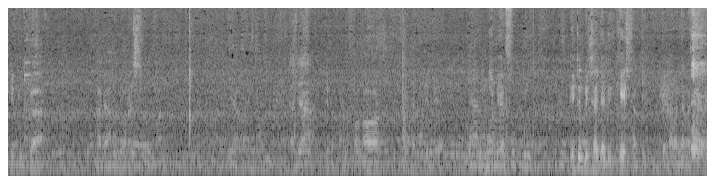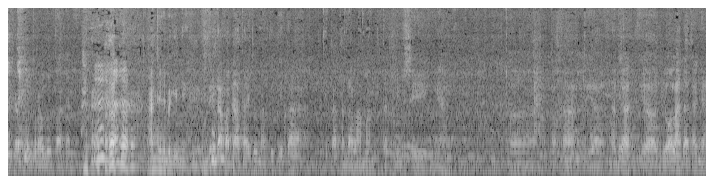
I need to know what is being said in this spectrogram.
diduga ada anggota siluman. Ya, katanya tidak pernah honor dan yang Kemudian itu bisa jadi case nanti. Namanya nanti kita ngobrol lupa kan? Artinya begini penting dapat data itu nanti kita kita pendalaman kita cleansing ya. Eh, apakah ya nanti ya, ya diolah datanya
